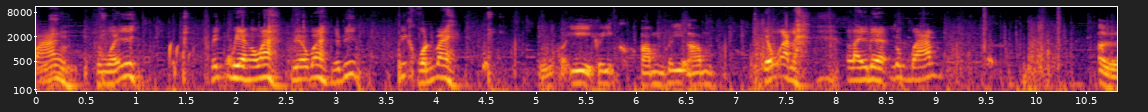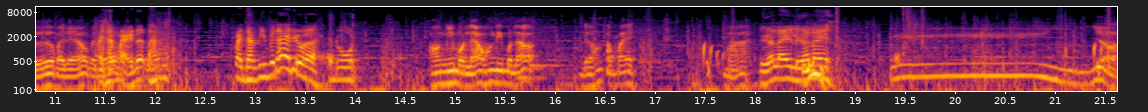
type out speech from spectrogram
วางสวย วิกเวียงออกมาเวียงออกมาเดี๋ยวพี่พี่ขนไปโอ้โหเก้าอี้เก้าอี้คอมเก้าอี้คอมเดี๋ยวอะไรอะไรเนี่ยลูกบ้านเออไปแล้วไปแล้วทางไหนเนี่ยทางไปทางนี้ไม่ได้ด้วยโดดห้องนี้หมดแล้วห้องนี้หมดแล้ว เดี๋ยวห้องต่อไปมาเหลืออะไรเหลืออะไรอืมเยอะ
